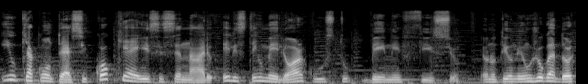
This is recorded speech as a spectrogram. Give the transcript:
E o que acontece? Qual que é esse cenário? Eles têm o melhor custo-benefício. Eu não tenho nenhum jogador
